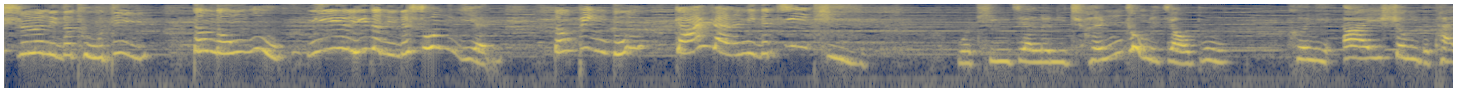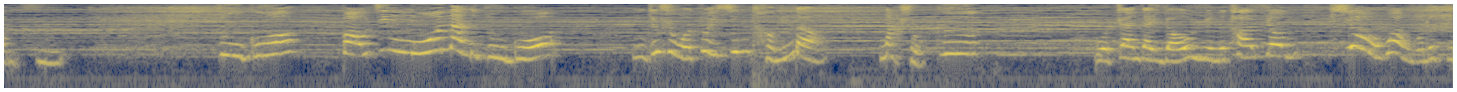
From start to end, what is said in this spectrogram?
蚀了你的土地，当浓雾迷离了你的双眼。当病毒感染了你的机体，我听见了你沉重的脚步和你哀声的叹息。祖国，饱经磨难的祖国，你就是我最心疼的那首歌。我站在遥远的他乡，眺望我的祖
